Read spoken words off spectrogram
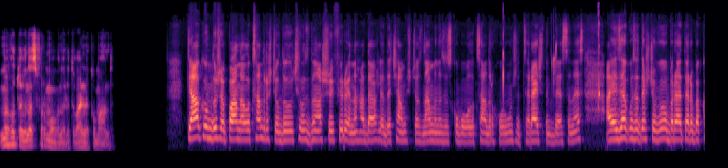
Ми готові. У нас сформована рятувальна команда. Дякуємо дуже, пане Олександре, що долучились до нашого ефіру. Я нагадаю глядачам, що з нами на зв'язку був Олександр Холунжи, це речник ДСНС. А я дякую за те, що ви обираєте РБК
